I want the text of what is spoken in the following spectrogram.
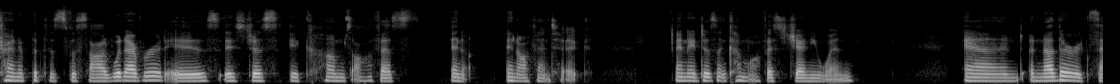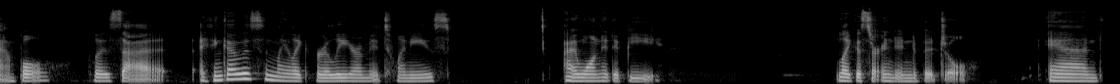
trying to put this facade, whatever it is, it's just, it comes off as an inauthentic and it doesn't come off as genuine. And another example was that I think I was in my like early or mid 20s. I wanted to be like a certain individual. And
